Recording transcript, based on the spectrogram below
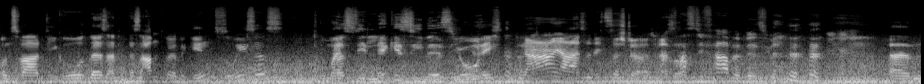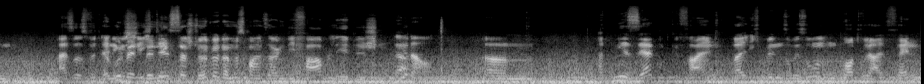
Und zwar die Gro das, das Abenteuer beginnt, so hieß es. Du meinst die Legacy-Version? Naja, es wird nichts zerstört. Also, Fast die Farbe-Version. ähm, also es wird Ja, eine gut, wenn, wenn Geschichte. nichts zerstört wird, dann muss man halt sagen, die Fabel Edition. Ja. Genau. Ähm, hat mir sehr gut gefallen, weil ich bin sowieso ein Port Royal-Fan.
